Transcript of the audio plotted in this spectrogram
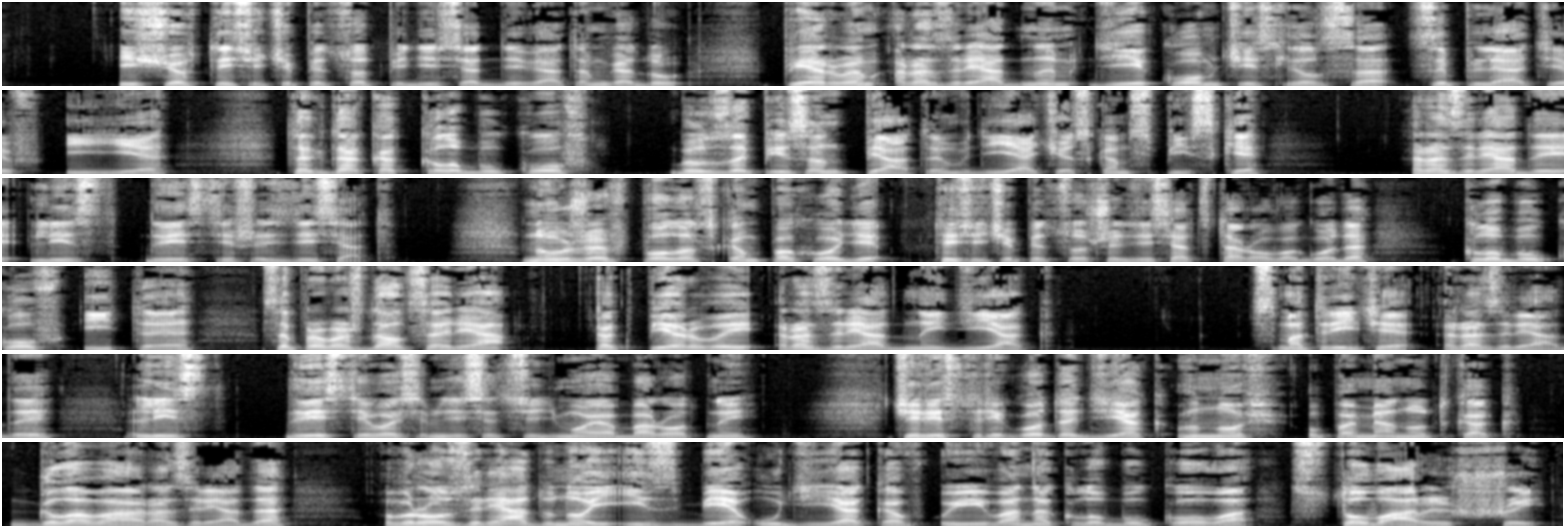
Еще в 1559 году первым разрядным дьяком числился Цыплятев И.Е., тогда как Колобуков был записан пятым в дьяческом списке – разряды лист 260. Но уже в Полоцком походе 1562 года Клобуков И.Т. сопровождал царя как первый разрядный дьяк. Смотрите «Разряды», лист 287 оборотный. Через три года дьяк вновь упомянут как глава разряда – в розрядной избе у дьяков у Ивана Клобукова «Стоварыши».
